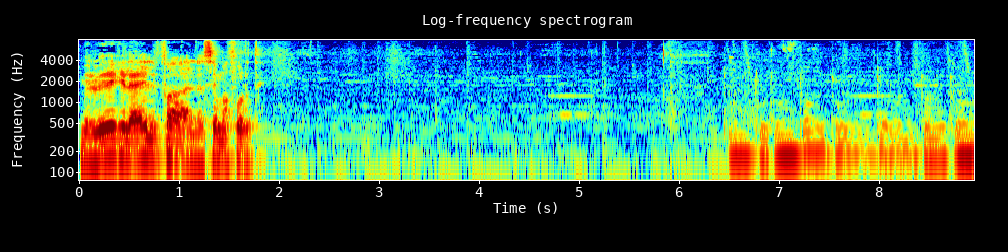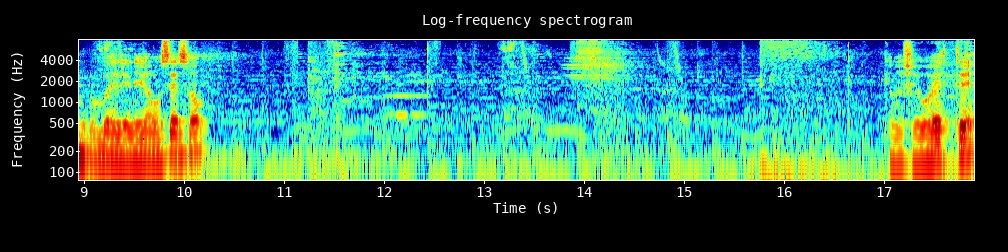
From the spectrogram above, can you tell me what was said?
Me olvidé que la elfa lo hacía más fuerte. Vale, le negamos eso. Que me llevó este.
